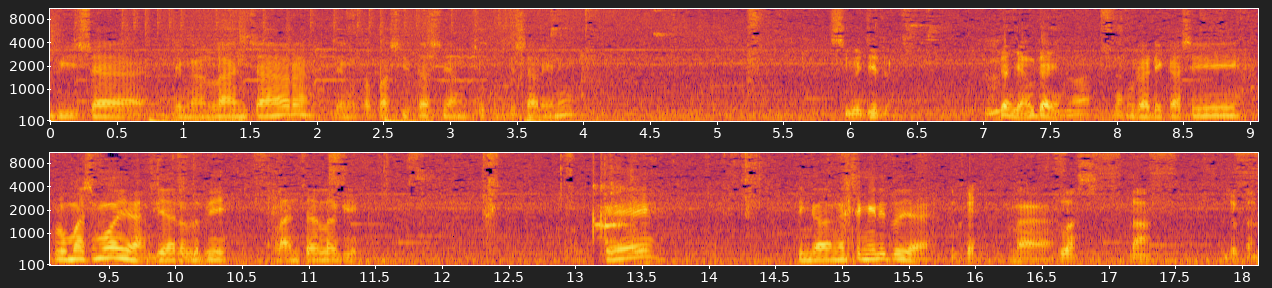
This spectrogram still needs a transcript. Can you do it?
bisa dengan lancar dengan kapasitas yang cukup besar ini Si tuh. Udah ya, udah ya. udah dikasih pelumas semua ya biar lebih lancar lagi oke tinggal ngecengin itu ya Oke. nah Luas. Nah, tunjukkan.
